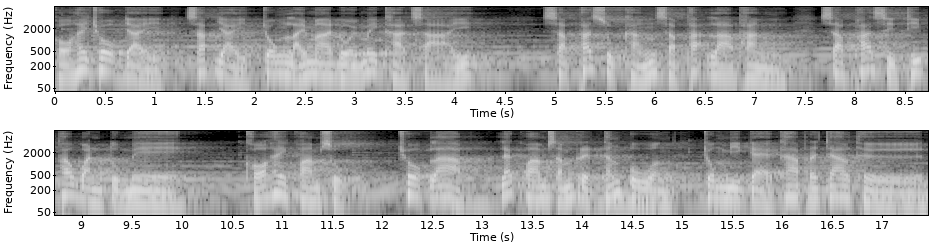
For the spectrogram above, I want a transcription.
ขอให้โชคใหญ่ ทรัพย์ใหญ่จงไหลมาโดยไม่ขาดสาย สัพพสุขขังสัพพลาพัง สัพพสิทธิพวันตุเม ขอให้ความสุข โชคลาภและความสำเร็จทั้งปวงจงมีแก่ข้าพระเจ้าเถิด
